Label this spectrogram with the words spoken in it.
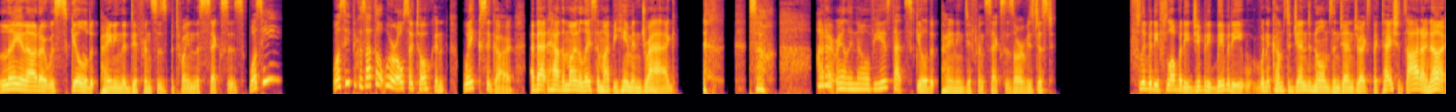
Leonardo was skilled at painting the differences between the sexes. Was he? Was he? Because I thought we were also talking weeks ago about how the Mona Lisa might be him in drag. so I don't really know if he is that skilled at painting different sexes or if he's just flibbity flobbity jibbity bibbity when it comes to gender norms and gender expectations. I don't know.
